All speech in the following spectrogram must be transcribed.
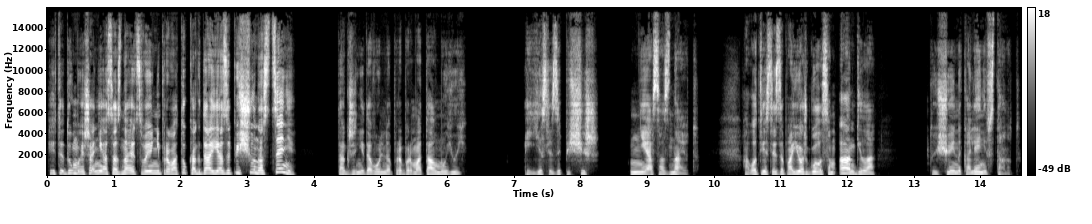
И ты думаешь, они осознают свою неправоту, когда я запищу на сцене?» Также недовольно пробормотал Муюй. «И если запищишь, не осознают. А вот если запоешь голосом ангела, то еще и на колени встанут.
